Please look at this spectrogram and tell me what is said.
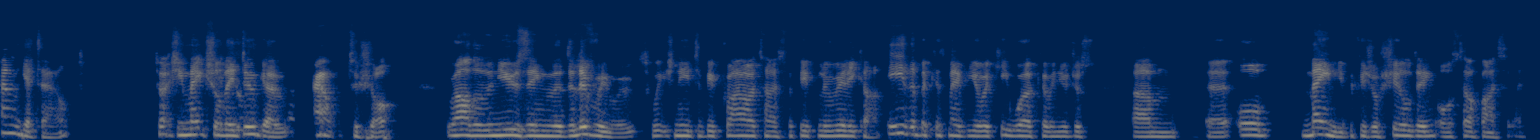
can get out, to actually make sure they do go out to shop rather than using the delivery routes, which need to be prioritized for people who really can't, either because maybe you're a key worker and you're just, um, uh, or mainly because you're shielding or self isolating.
